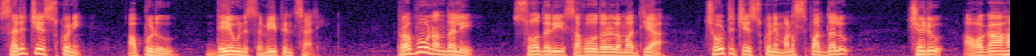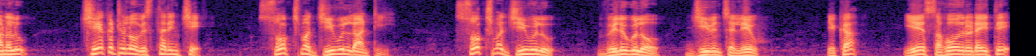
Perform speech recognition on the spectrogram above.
సరిచేసుకుని అప్పుడు దేవుని సమీపించాలి. ప్రభువునందలి సోదరి సహోదరుల మధ్య చోటు చేసుకునే మనస్పర్ధలు చెడు అవగాహనలు చీకటిలో విస్తరించే సూక్ష్మ జీవుల్లాంటి సూక్ష్మ జీవులు వెలుగులో జీవించలేవు. ఇక ఏ సహోదరుడైతే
